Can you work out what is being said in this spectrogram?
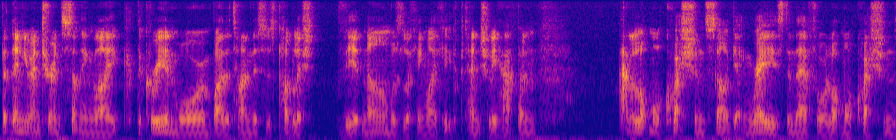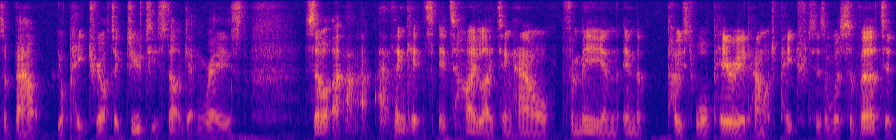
But then you enter into something like the Korean War, and by the time this was published, Vietnam was looking like it could potentially happen, and a lot more questions start getting raised, and therefore a lot more questions about your patriotic duty start getting raised. So I, I think it's it's highlighting how, for me, in in the post-war period, how much patriotism was subverted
